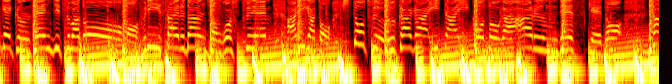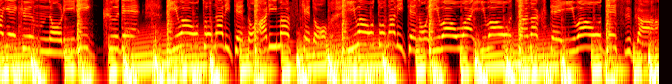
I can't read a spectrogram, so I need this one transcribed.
影くん先日はどうもフリースタイルダンジョンご出演ありがとう一つ伺いたいことがあるんですけど影くんのリリックで岩尾となり手とありますけど岩尾となり手の岩尾は岩尾じゃなくて岩尾ですが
